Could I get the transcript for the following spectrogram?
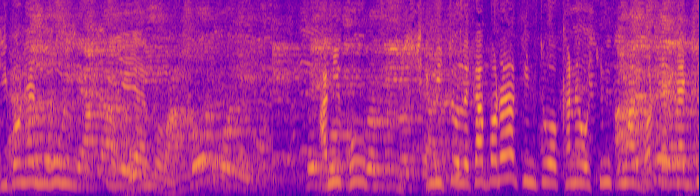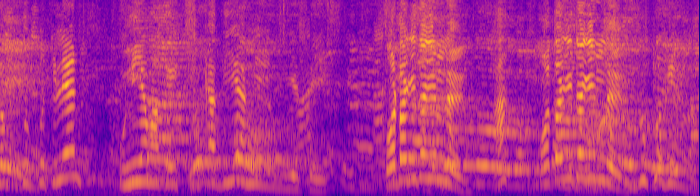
জীবনের মূল ইয়ে এখন। আমি খুব সীমিত লেখাপড়া কিন্তু ওখানে অসীম কুমার ভট্টাচার্য অধ্যক্ষ ছিলেন উনি আমাকে শিক্ষা দিয়ে আমি ইয়েতে কটা গীতা কিনলেন? হ্যাঁ? কটা গীতা কিনলেন? দুটো কিনলাম।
